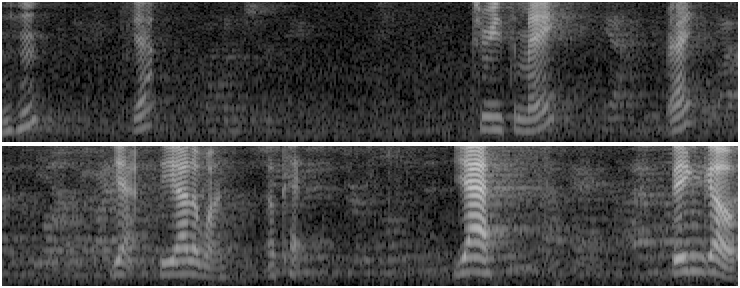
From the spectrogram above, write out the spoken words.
Mm-hmm. Yeah. Theresa May? Yeah. Right? Yeah, the other one. Okay. Yes. Bingo.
